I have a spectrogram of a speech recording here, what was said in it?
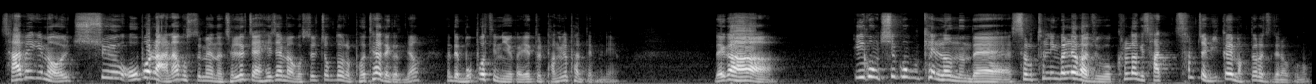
400이면 얼추 오버를 안 하고 쓰면은 전력장 해제하고 쓸 정도로 버텨야 되거든요. 근데 못 버티는 이유가 얘들 방열판 때문이에요. 내가 10709K를 넣었는데 throttling 걸려가지고 클럭이 3.2까지 막 떨어지더라고.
